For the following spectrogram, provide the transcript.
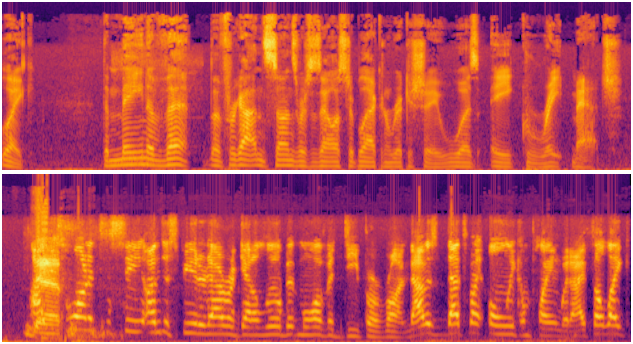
Like the main event, the Forgotten Sons versus Aleister Black and Ricochet, was a great match. I just wanted to see Undisputed Era get a little bit more of a deeper run. That was that's my only complaint with it. I felt like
